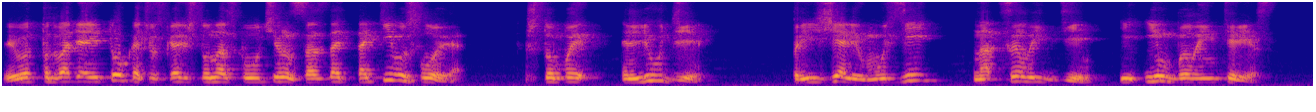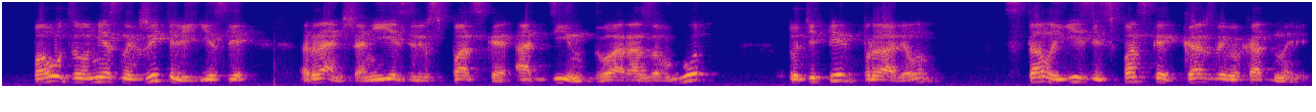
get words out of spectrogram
И вот, подводя итог, хочу сказать, что у нас получилось создать такие условия, чтобы люди приезжали в музей на целый день, и им было интересно. По отзывам местных жителей, если раньше они ездили в Спасское один-два раза в год, то теперь правилом стало ездить в Спасское каждые выходные.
